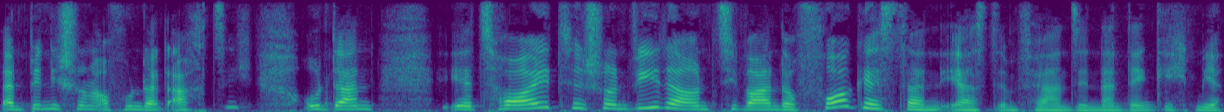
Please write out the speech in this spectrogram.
dann bin ich schon auf 180 und dann jetzt heute schon wieder und Sie waren doch vorgestern erst im Fernsehen. Dann denke ich mir,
